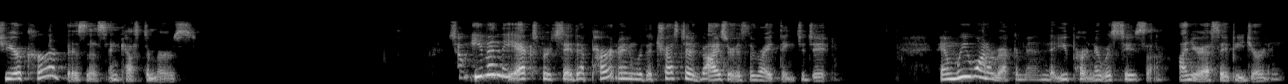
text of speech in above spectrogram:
to your current business and customers. So even the experts say that partnering with a trusted advisor is the right thing to do. And we want to recommend that you partner with SUSE on your SAP journey.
